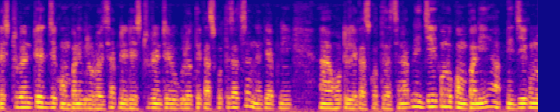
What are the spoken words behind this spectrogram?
রেস্টুরেন্টের যে কোম্পানিগুলো রয়েছে আপনি রেস্টুরেন্টের ওগুলোতে কাজ করতে চাচ্ছেন নাকি আপনি হোটেলে কাজ করতে চাচ্ছেন আপনি যে কোনো কোম্পানি আপনি যে কোনো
